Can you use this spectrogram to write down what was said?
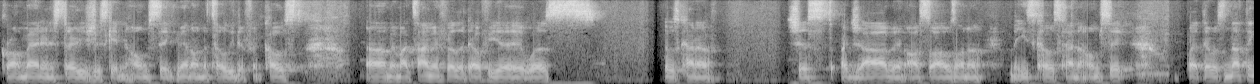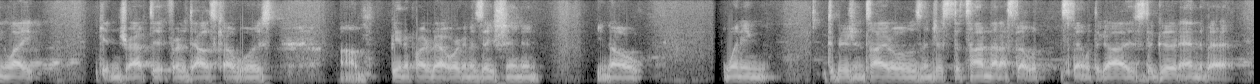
grown man in his thirties, just getting homesick, being on a totally different coast. Um, and my time in Philadelphia, it was it was kind of just a job, and also I was on, a, on the East Coast, kind of homesick. But there was nothing like getting drafted for the Dallas Cowboys, um, being a part of that organization, and you know, winning division titles, and just the time that I spent with spent with the guys, the good and the bad.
